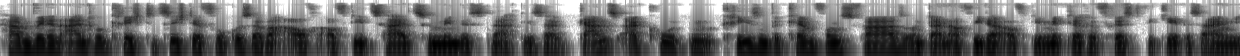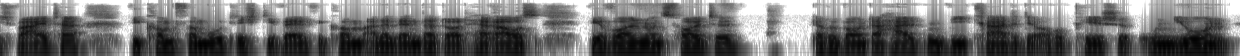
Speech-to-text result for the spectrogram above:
haben wir den Eindruck, richtet sich der Fokus aber auch auf die Zeit zumindest nach dieser ganz akuten Krisenbekämpfungsphase und dann auch wieder auf die mittlere Frist. Wie geht es eigentlich weiter? Wie kommt vermutlich die Welt? Wie kommen alle Länder dort heraus? Wir wollen uns heute darüber unterhalten, wie gerade die Europäische Union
